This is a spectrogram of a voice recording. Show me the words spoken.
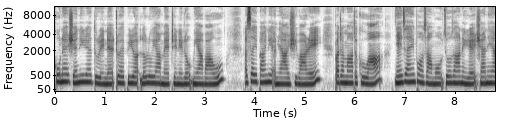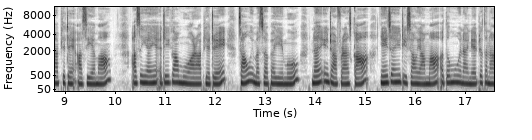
ကိုနဲ့ရင်းနှီးတဲ့သူတွေနဲ့တွဲပြီးတော့လှုပ်လို့ရမယ်ထင်နေလို့မရပါဘူးအစိပ်ပိုင်းတွေအများကြီးရှိပါတယ်ပထမတစ်ခုကငင်းချမ်းရေးပေါ်ဆောင်မှုစ조사နေတဲ့ရန်နီယာဖြစ်တဲ့အာဆီယံမှာ အာဆီယံရဲ့အဓိကမူဝါဒဖြစ်တဲ့ဂျောင်းဝင်မဆက်ဖက်ရေးမှု non interference ကငြိမ်းချမ်းရေးတည်ဆောက်ရာမှာအသုံးမဝင်နိုင်တဲ့ပြဿနာ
